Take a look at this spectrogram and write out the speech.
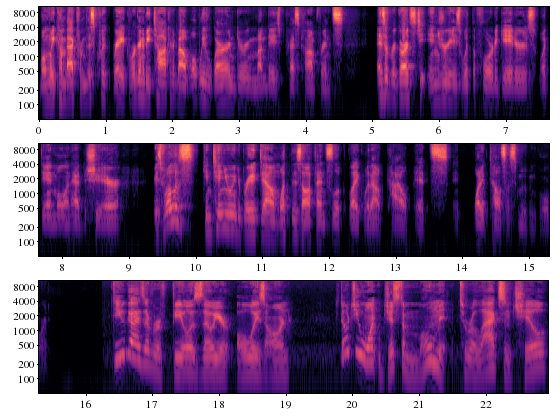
When we come back from this quick break, we're going to be talking about what we learned during Monday's press conference as it regards to injuries with the Florida Gators, what Dan Mullen had to share, as well as continuing to break down what this offense looked like without Kyle Pitts and what it tells us moving forward. Do you guys ever feel as though you're always on? Don't you want just a moment to relax and chill?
